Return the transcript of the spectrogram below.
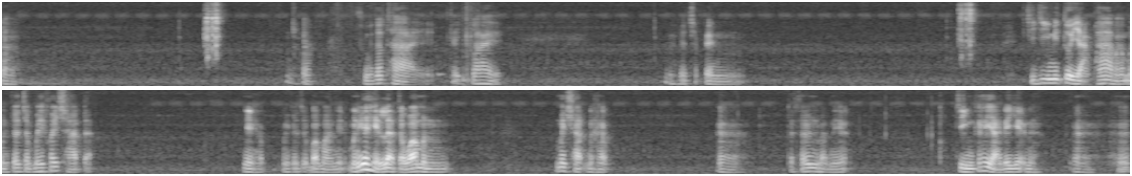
อ่ะครับสมมติถ้าถ่ายใกล้ๆมันก็จะเป็น จริงๆมีตัวอย่างภาพครับมันก็จะไม่ค่อยชัดอะเนี่ยครับ มันก็จะประมาณนี้มันก็เห็นแหละแต่ว่ามันไม่ชัดนะครับ อ่า แต่ถ้าเป็นแบบนี้จริงก็ขยายได้เยอะนะ อ่าฮะ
